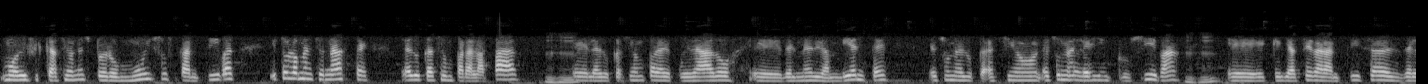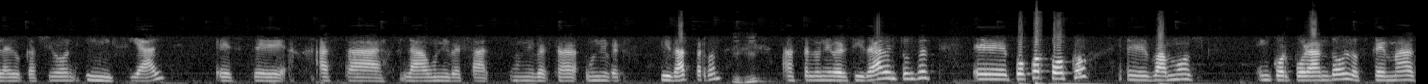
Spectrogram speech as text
modificaciones, pero muy sustantivas. Y tú lo mencionaste, la educación para la paz, eh, la educación para el cuidado del medio ambiente, es una educación, es una ley inclusiva que ya se garantiza desde la educación inicial este hasta la universal, universal universidad, perdón, hasta la universidad. Entonces, eh, poco a poco eh, vamos incorporando los temas,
